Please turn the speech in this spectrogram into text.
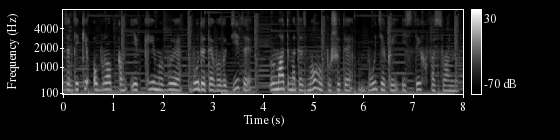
Завдяки обробкам, якими ви будете володіти, ви матимете змогу пошити будь-який із цих фасонів.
